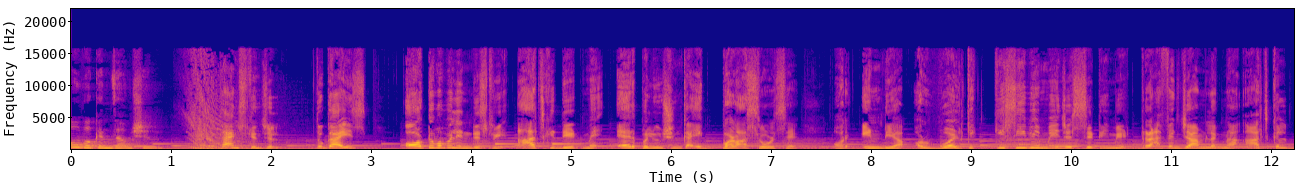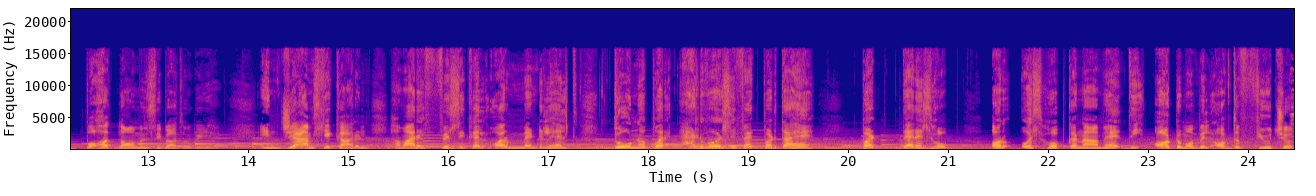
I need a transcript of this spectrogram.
ओवर कंजम्पशन थैंक्स किंजल तो गाइस ऑटोमोबाइल इंडस्ट्री आज की डेट में एयर पोल्यूशन का एक बड़ा सोर्स है और इंडिया और वर्ल्ड के किसी भी मेजर सिटी में ट्रैफ़िक जाम लगना आजकल बहुत नॉर्मल सी बात हो गई है। इन जैम्स के कारण हमारे फ़िज़िकल और मेंटल हेल्थ दोनों पर एडवर्स इफ़ेक्ट पड़ता है। बट देर इज़ होप और उस होप का नाम है the automobile of the future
